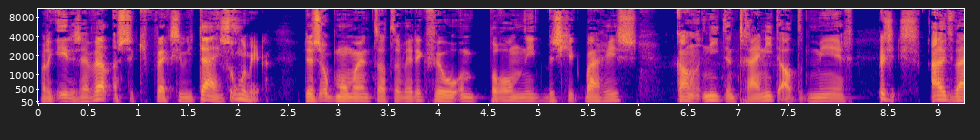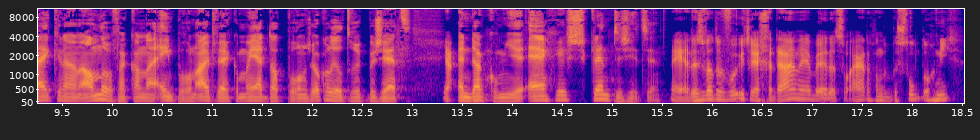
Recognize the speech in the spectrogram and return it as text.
wat ik eerder zei, wel een stukje flexibiliteit. Zonder meer. Dus op het moment dat er, weet ik veel, een perron niet beschikbaar is, kan niet een trein niet altijd meer Precies. uitwijken naar een ander. Of hij kan naar één perron uitwerken, maar ja, dat perron is ook al heel druk bezet. Ja. En dan kom je ergens klem te zitten. Nou ja, dus wat we voor Utrecht gedaan hebben, dat is wel aardig, want het bestond nog niet,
